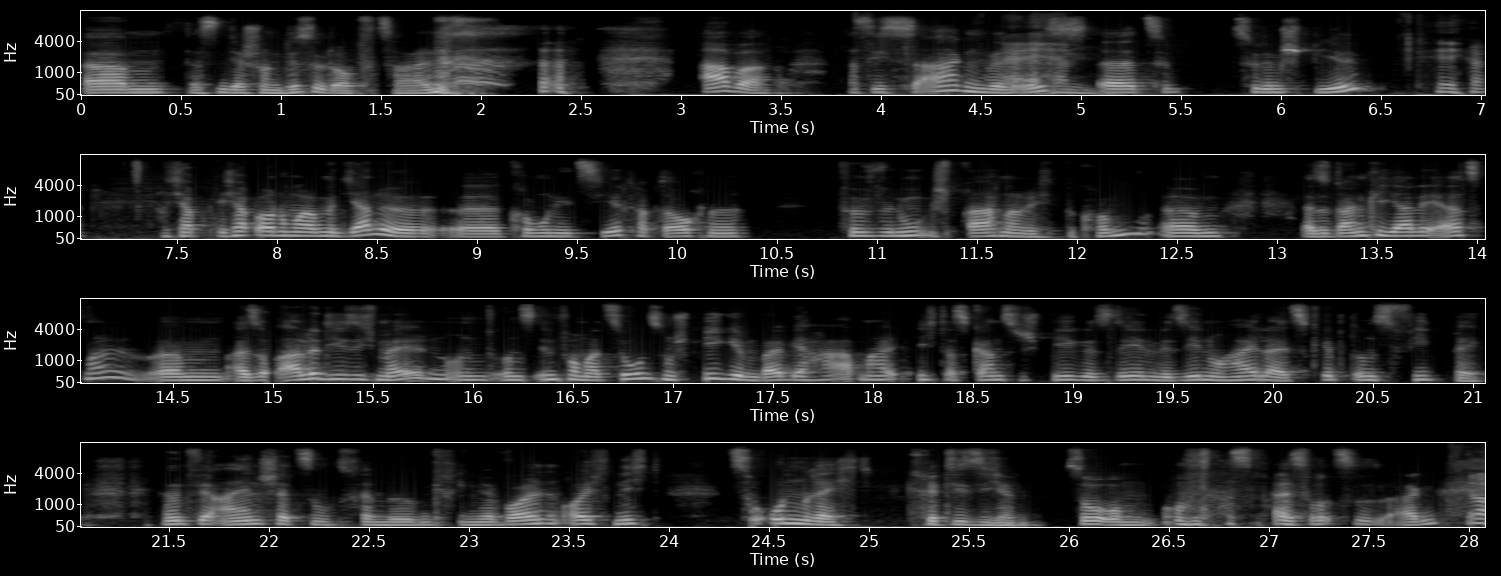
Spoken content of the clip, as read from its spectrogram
Ähm, das sind ja schon Düsseldorf-Zahlen. Aber was ich sagen will, ist äh, zu, zu dem Spiel, Ja. ich habe ich hab auch nochmal mit Jalle äh, kommuniziert, habe da auch eine 5-Minuten-Sprachnachricht bekommen. Ähm, also danke Jalle erstmal. Ähm, also alle, die sich melden und uns Informationen zum Spiel geben, weil wir haben halt nicht das ganze Spiel gesehen. Wir sehen nur Highlights. Gibt uns Feedback, damit wir Einschätzungsvermögen kriegen. Wir wollen euch nicht zu Unrecht kritisieren. So, um, um das mal so zu sagen. Genau.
